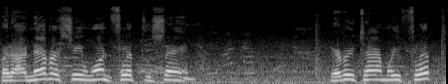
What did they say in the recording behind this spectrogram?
but I never seen one flip the same. Every time we flipped,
